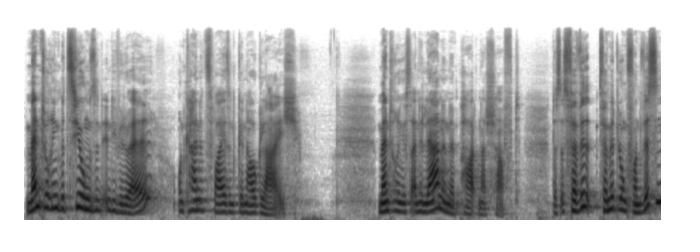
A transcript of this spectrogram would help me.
Mentoring-Beziehungen sind individuell und keine zwei sind genau gleich. Mentoring ist eine lernende Partnerschaft. Das ist Ver Vermittlung von Wissen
